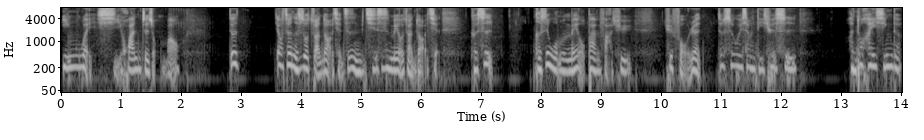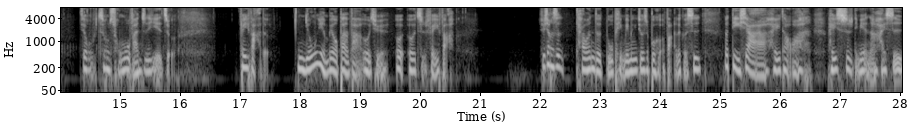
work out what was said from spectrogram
因为喜欢这种猫，就。要真的是说赚多少钱，真的其实是没有赚多少钱。可是，可是我们没有办法去去否认，这社会上的确是很多黑心的这种这种宠物繁殖业者，非法的，你永远没有办法遏绝遏遏制非法。就像是台湾的毒品，明明就是不合法的，可是那地下啊、黑道啊、黑市里面呢、啊，还是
